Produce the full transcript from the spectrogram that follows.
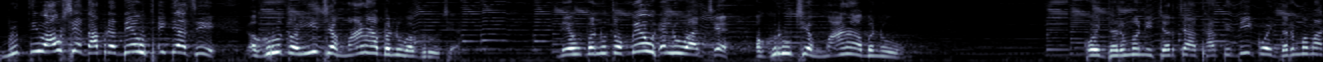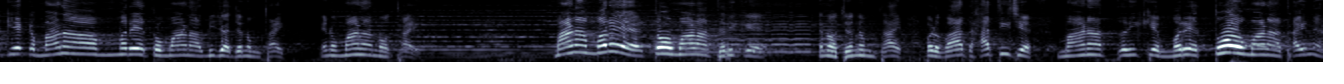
મૃત્યુ આવશે તો આપણે દેવ થઈ જશે. અઘરું તો ઈ છે, માણા બનવું અઘરું છે. દેવ બનવું તો બેવ હેલું વાત છે. અઘરું છે, માણા બનવું. કોઈ ધર્મની ચર્ચા થતી હતી કોઈ ધર્મમાં કહે કે માણા મરે તો માણા બીજા જન્મ થાય. એનો માણા નો થાય. માણા મરે તો માણા તરીકે એનો જન્મ થાય. પણ વાત સાચી છે, માણા તરીકે મરે તો માણા થાય ને.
